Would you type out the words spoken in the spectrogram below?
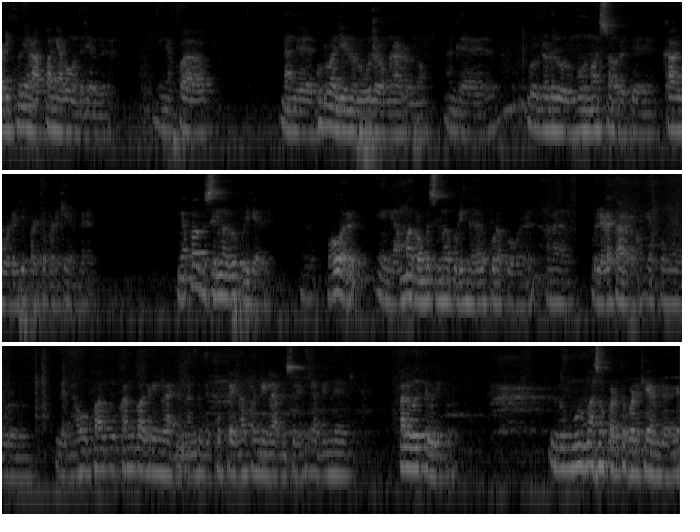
படிக்கும்போது என் அப்பா ஞாபகம் வந்துட்டே இருந்தது எங்கள் அப்பா நாங்கள் குடுவாஞ்சின்னு ஒரு ஊரில் ரொம்ப நாள் இருந்தோம். அங்கே ஒரு நடுவில் ஒரு மூணு மாதம் அவருக்கு கால் உடஞ்சி படுத்த படுக்கே இருந்தார். எங்கள் அப்பாவுக்கு சினிமாவே பிடிக்காது. போவார். எங்கள் அம்மாவுக்கு ரொம்ப சினிமா பிடிங்கிறதால கூட போவார். ஆனால் ஒரு இலக்காரம் இருக்கும் எப்போவுமே ஒரு இல்லை நான் பா உட்காந்து பார்க்குறீங்களா? வந்து இந்த குப்பை என்ன பண்ணுறீங்களா அப்படின்னு சொல்லி அப்படின்னு பல விதத்தில் வெளிப்படும். இவர் மூணு மாதம் படுத்த படுக்கையாக இருந்தார்.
